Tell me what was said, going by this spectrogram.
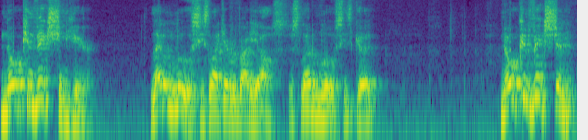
No conviction here. Let him loose. He's like everybody else. Just let him loose. He's good. No conviction.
